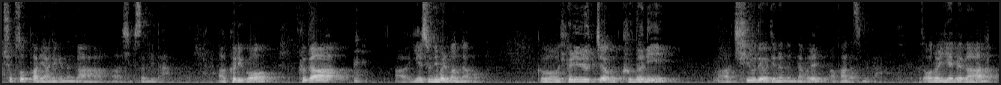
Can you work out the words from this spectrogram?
축소판이 아니겠는가 싶습니다. 아, 그리고 그가 아, 예수님을 만나고 그 혈류증 근원이 어, 치유되어지는 응답을 어, 받았습니다. 그래서 오늘 예배가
